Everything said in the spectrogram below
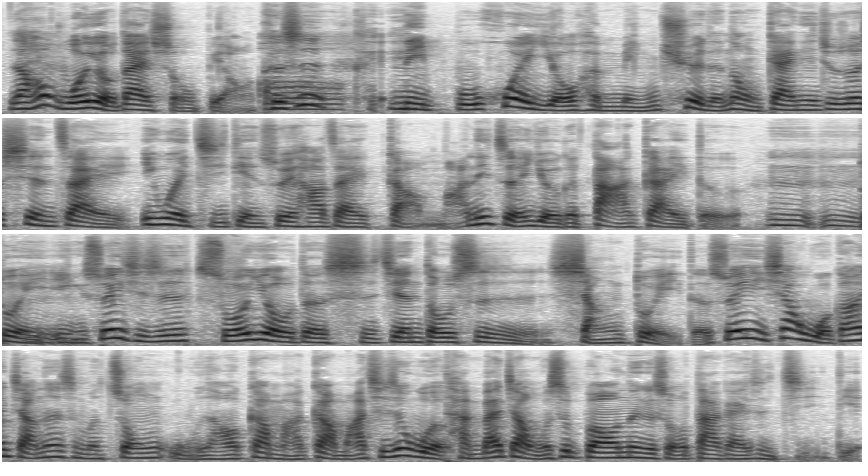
然后我有戴手表，可是你不会有很明确的那种概念，就是说现现在因为几点，所以他在干嘛，你只能有一个大概的嗯嗯对应。所以其实所有的时间都是相对的。所以像我刚才讲那什么中午，然后干嘛干嘛，其实我坦白讲，我是不知道那个时候大概是几点。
